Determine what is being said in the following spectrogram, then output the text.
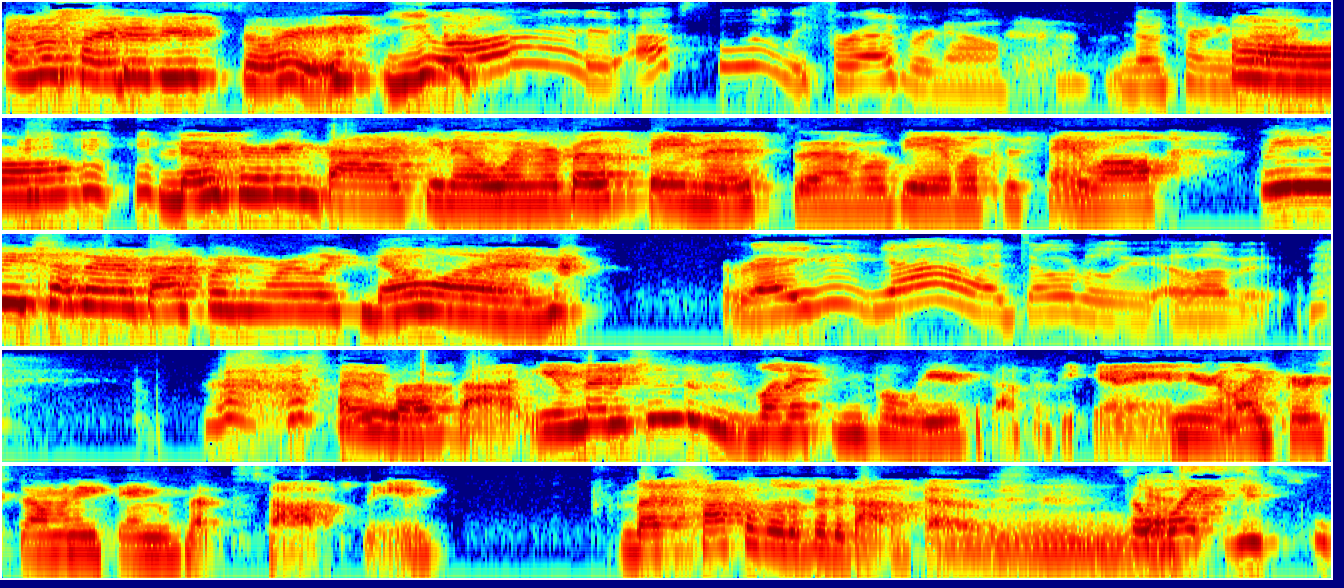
I'm a part of your story. You are absolutely forever now. No turning back. no turning back. You know, when we're both famous, uh, we'll be able to say, well, we knew each other back when we were like no one. Right? Yeah, totally. I love it. I love that. You mentioned limiting beliefs at the beginning, and you're like, there's so many things that stopped me. Let's talk a little bit about those. Mm, so, yes. what used to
